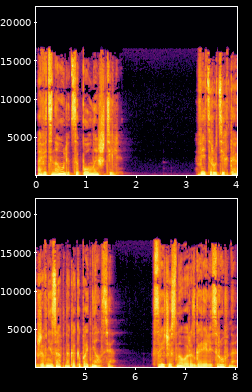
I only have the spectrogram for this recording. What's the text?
А ведь на улице полный штиль. Ветер утих так же внезапно, как и поднялся. Свечи снова разгорелись ровно,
